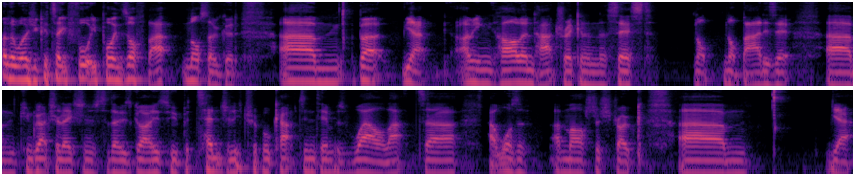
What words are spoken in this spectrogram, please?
otherwise, you could take 40 points off that. Not so good. Um, but yeah, I mean, Haaland hat trick and an assist. Not not bad, is it? Um, congratulations to those guys who potentially triple captained him as well. That uh, that was a, a master stroke. Um, yeah,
